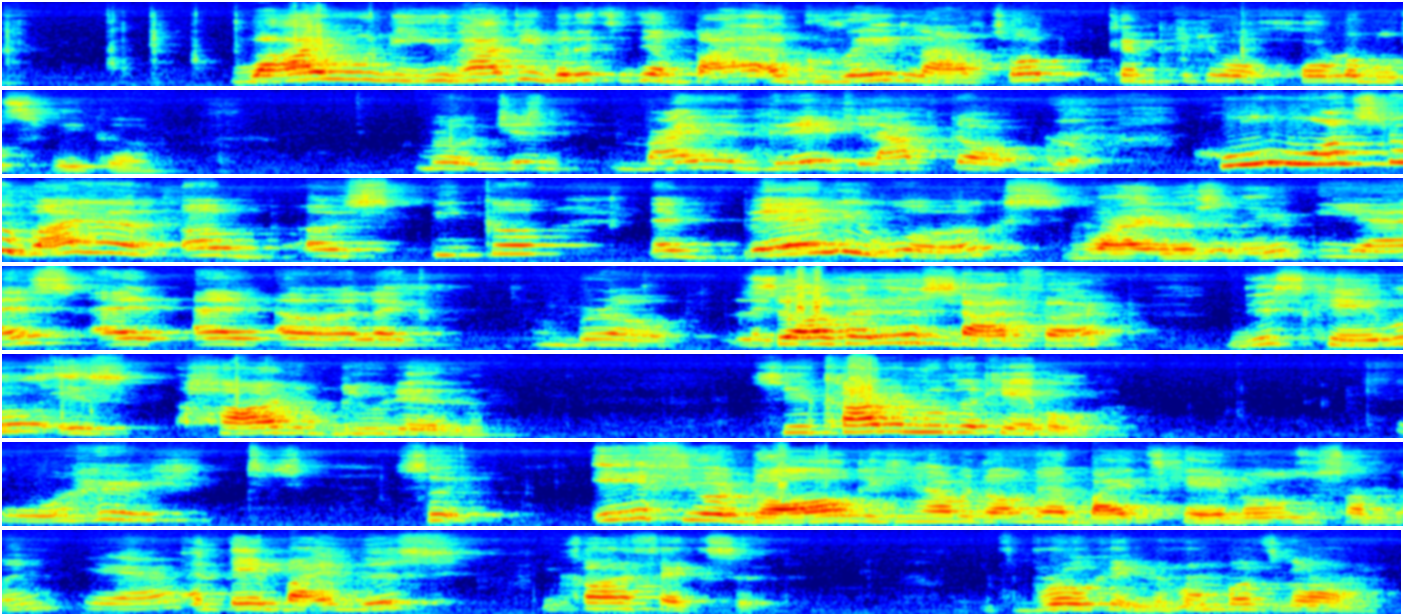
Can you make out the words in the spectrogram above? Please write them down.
why would you, you have the ability to buy a great laptop compared to a horrible speaker bro, just buy a great laptop, bro. Who wants to buy a, a, a speaker that barely works? wirelessly Yes, and, and uh, like, bro, like. so i'll tell you a sad fact this cable is hard glued in so you can't remove the cable Worst. so if your dog if you have a dog that bites cables or something Yeah. and they bite this, you can't fix it. It's broken. The HomePod's gone.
